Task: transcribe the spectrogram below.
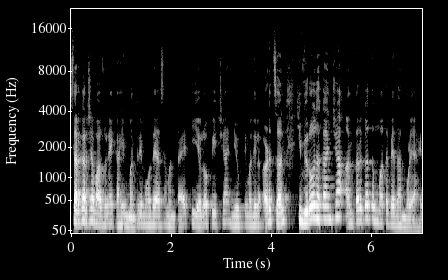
सरकारच्या बाजूने काही मंत्री महोदय असं म्हणतायत की एल ओ पीच्या नियुक्तीमधील अडचण ही विरोधकांच्या अंतर्गत मतभेदांमुळे आहे.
